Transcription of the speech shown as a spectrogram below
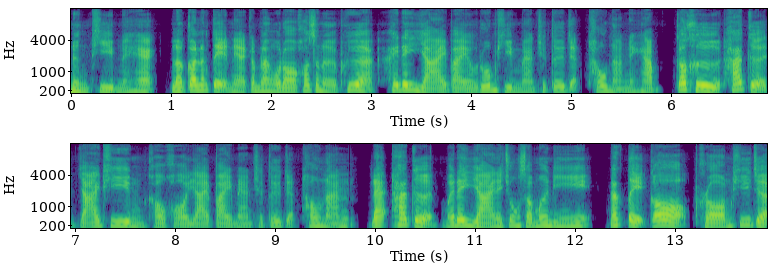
1 ทีมนะฮะ แล้วก็นักเตะเนี่ยกำลังรอข้อเสนอเพื่อให้ได้ย้ายไปร่วมทีมแมนเชสเตอร์ยูไนเต็ดเท่านั้นนะครับ ก็คือถ้าเกิดย้ายทีมเขาขอย้ายไปแมนเชสเตอร์ยูไนเต็ดเท่านั้น และถ้าเกิดไม่ได้ย้ายในช่วงซัมเมอร์นี้ นักเตะก็พร้อมที่จะ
